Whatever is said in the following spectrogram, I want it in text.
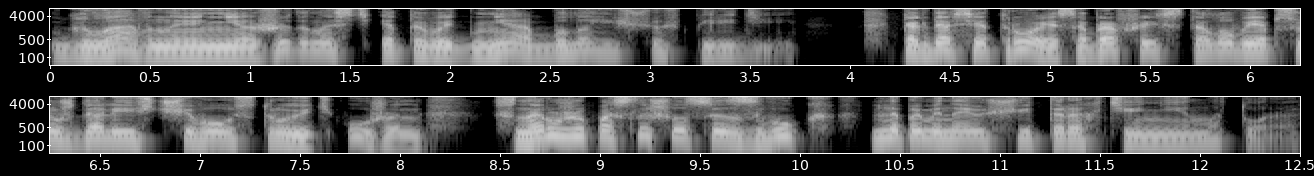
главная неожиданность этого дня была еще впереди. Когда все трое, собравшись в столовой, обсуждали, из чего устроить ужин, снаружи послышался звук, напоминающий тарахтение мотора.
